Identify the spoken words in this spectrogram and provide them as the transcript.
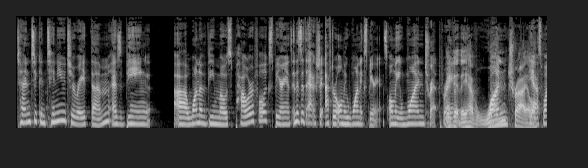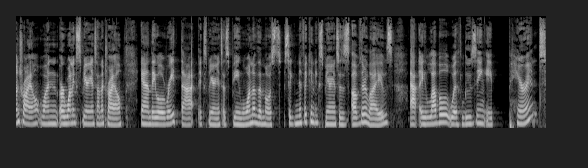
tend to continue to rate them as being uh, one of the most powerful experience, and this is actually after only one experience, only one trip, right? get, they have one, trial. Yes, one trial, one or one experience on a trial, and they will rate that experience as being one of the most significant experiences of their lives at a level with losing a parent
